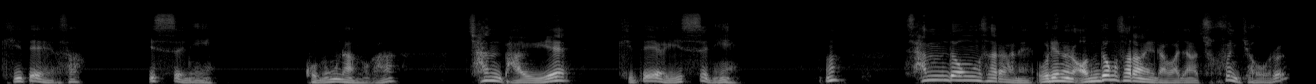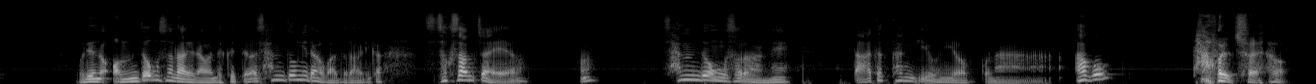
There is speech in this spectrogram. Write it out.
기대해서 있으니 고목나무가 찬 바위에 기대어 있으니 어? 삼동설안에 우리는 엄동설안이라고 하잖아 추운 겨울을. 우리는 엄동설안이라고 하는데 그때는 삼동이라고 하더라. 그러니까 석삼자예요. 어? 삼동설안에 따뜻한 기운이 없구나 하고 답을 줘요.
